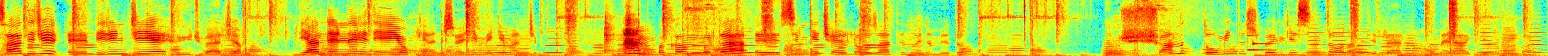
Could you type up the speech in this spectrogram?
sadece e, birinciye hüc vereceğim. Diğerlerine hediye yok yani söyleyeyim Egemen'cim. Bakalım burada e, Simge Çayırlı o zaten oynamıyordu. Şu anlık Dominus bölgesinde olabilirler mi onu merak ettim bak.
